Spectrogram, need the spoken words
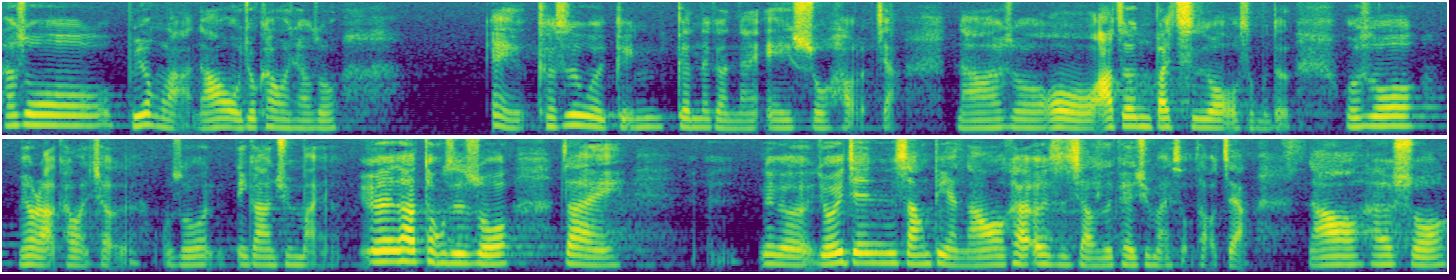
他说不用啦。然后我就开玩笑说。哎，可是我跟跟那个男 A 说好了这样，然后他说哦阿珍白痴哦什么的，我说没有啦，开玩笑的。我说你赶快去买了，因为他同时说在那个有一间商店，然后开二十小时可以去买手套这样。然后他就说，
